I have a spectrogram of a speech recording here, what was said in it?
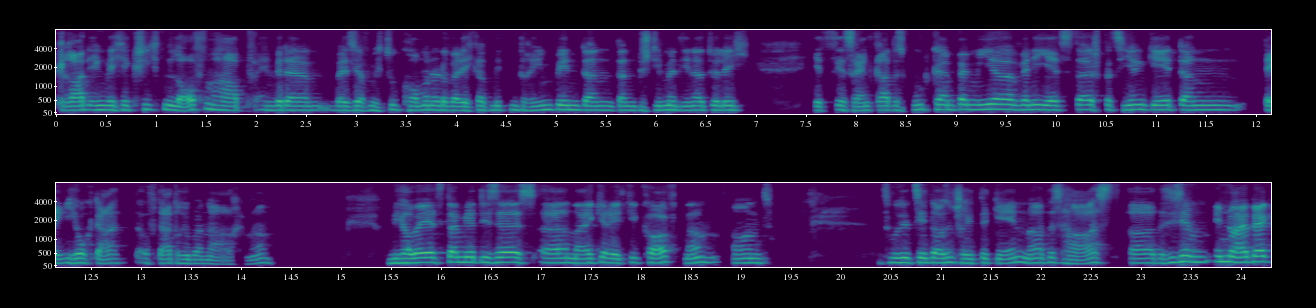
gerade irgendwelche Geschichten laufen habe, entweder weil sie auf mich zukommen oder weil ich gerade mittendrin bin, dann, dann bestimmen die natürlich, jetzt, jetzt rennt gerade das Bootcamp bei mir, wenn ich jetzt da spazieren gehe, dann denke ich auch da, auf darüber nach. Ne? Und ich habe jetzt da mir dieses äh, neue Gerät gekauft ne? und jetzt muss ich 10.000 Schritte gehen. Ne? Das heißt, äh, das ist in, in Neuberg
